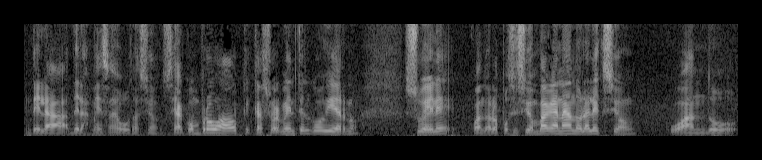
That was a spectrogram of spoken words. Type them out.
de, la, de las mesas de votación. Se ha comprobado que casualmente el gobierno suele, cuando la oposición va ganando la elección, cuando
